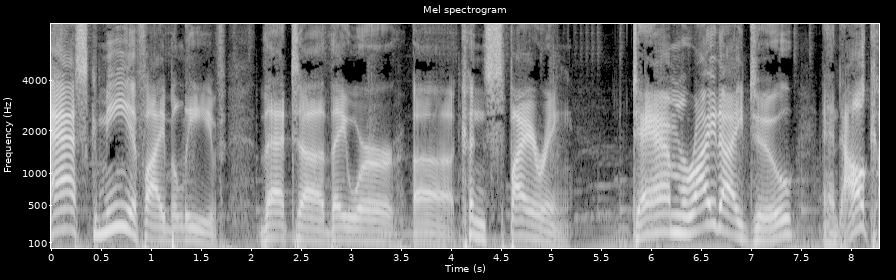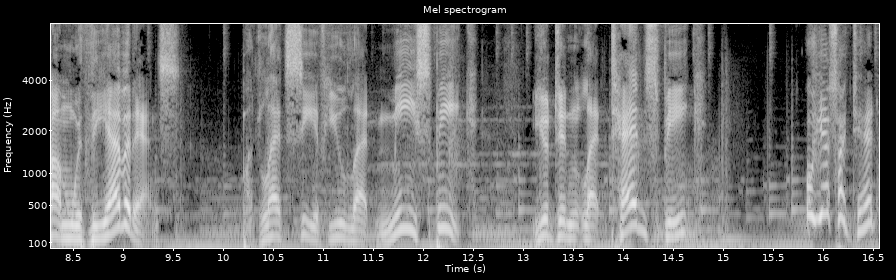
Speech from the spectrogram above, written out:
Ask me if I believe that uh, they were uh, conspiring. Damn right I do, and I'll come with the evidence. But let's see if you let me speak. You didn't let Ted speak. Oh, yes, I did.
